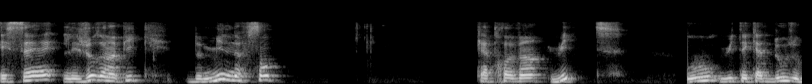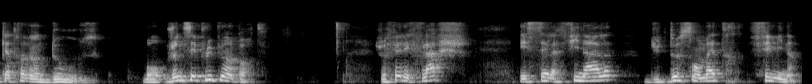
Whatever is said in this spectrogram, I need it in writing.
Et c'est les Jeux Olympiques de 1988 ou 8 et 4, 12 ou 92. Bon, je ne sais plus, peu importe. Je fais les flashs et c'est la finale du 200 mètres féminin.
